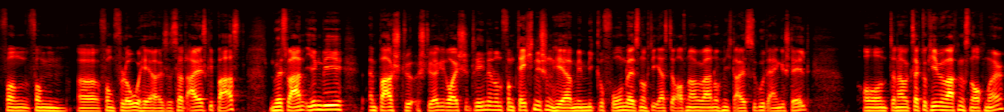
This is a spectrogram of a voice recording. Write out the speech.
von, vom, äh, vom Flow her. Also es hat alles gepasst. Nur es waren irgendwie ein paar Stör Störgeräusche drinnen und vom technischen her mit dem Mikrofon, weil es noch die erste Aufnahme war, noch nicht alles so gut eingestellt. Und dann haben wir gesagt, okay, wir machen es nochmal.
